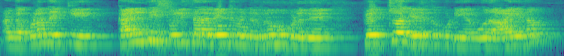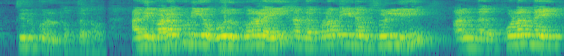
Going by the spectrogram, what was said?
அந்த குழந்தைக்கு கல்வி சொல்லித்தர வேண்டும் என்று விரும்பும் பொழுது பெற்றோர் எடுக்கக்கூடிய ஒரு ஆயுதம் திருக்குறள் புத்தகம். அதில் வரக்கூடிய ஒரு குரலை அந்த குழந்தையிடம் சொல்லி அந்த குழந்தை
